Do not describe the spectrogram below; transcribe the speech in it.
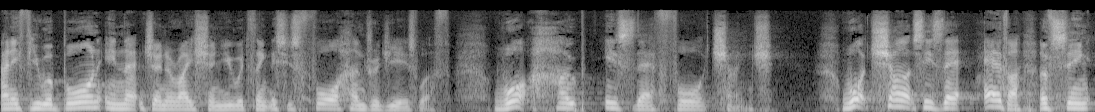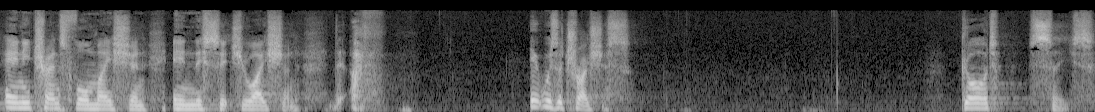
And if you were born in that generation, you would think this is 400 years worth. What hope is there for change? What chance is there ever of seeing any transformation in this situation? It was atrocious. God sees.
